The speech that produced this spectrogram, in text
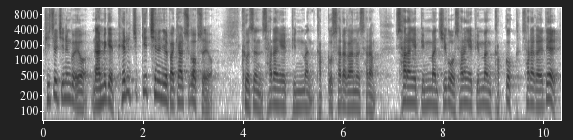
빚을 지는 거예요. 남에게 폐를 끼치는 일밖에 할 수가 없어요. 그것은 사랑의 빚만 갚고 살아가는 사람, 사랑의 빚만 지고 사랑의 빚만 갚고 살아가야 될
